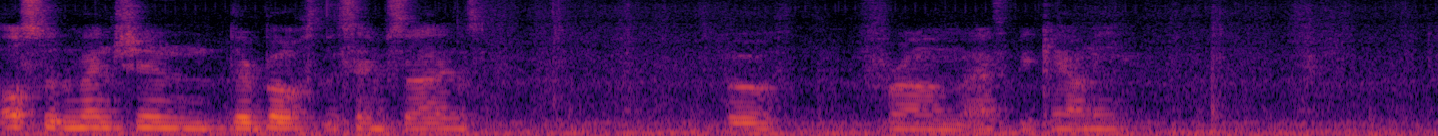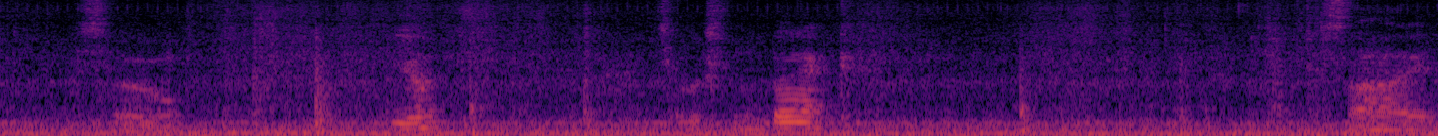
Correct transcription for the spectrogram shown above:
also to mention, they're both the same size. Both from FB County. So, yep. So it looks from the back, side,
